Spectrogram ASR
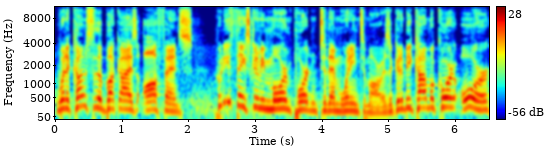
when it comes to the Buckeyes offense, who do you think is going to be more important to them winning tomorrow? Is it going to be Kyle McCord or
